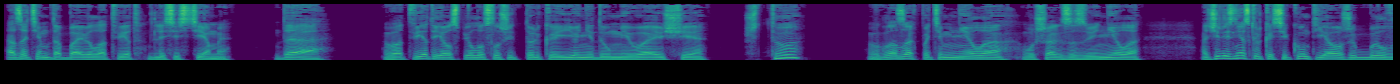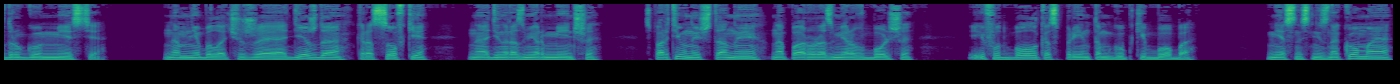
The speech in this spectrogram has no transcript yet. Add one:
а затем добавил ответ для системы. Да. В ответ я успел услышать только ее недоумевающее «Что?». В глазах потемнело, в ушах зазвенело, а через несколько секунд я уже был в другом месте. На мне была чужая одежда, кроссовки на один размер меньше, спортивные штаны на пару размеров больше и футболка с принтом губки Боба. Местность незнакомая,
